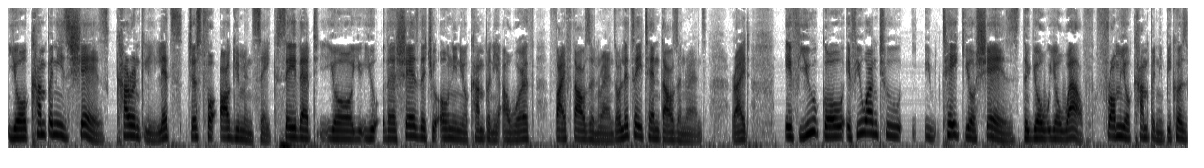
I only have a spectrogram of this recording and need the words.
your company's shares currently, let's just for argument's sake, say that your you, you the shares that you own in your company are worth five thousand rands, or let's say ten thousand rands, right? If you go if you want to take your shares the, your your wealth from your company because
